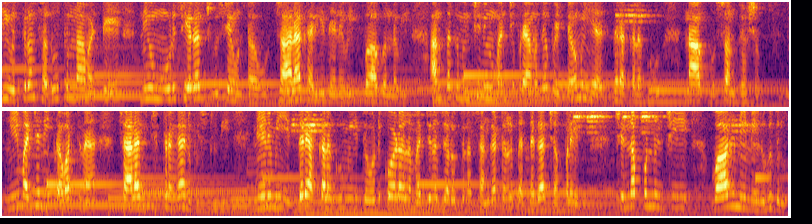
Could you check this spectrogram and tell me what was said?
ఈ ఉత్తరం చదువుతున్నావంటే నీవు మూడు చీరలు చూసే ఉంటావు. చాలా ఖరీదైనవి బాగున్నవి. అంతకు మించి నీవు మంచి ప్రేమతో పెట్టావు మీ ఇద్దరక్కలకు. నాకు సంతోషం. ఈ మధ్య నీ ప్రవర్తన చాలా విచిత్రంగా అనిపిస్తుంది. నేను మీ ఇద్దరి అక్కలకు మీ తోటికోడల మధ్యన జరుగుతున్న సంఘటనలు పెద్దగా చెప్పలేదు. చిన్నప్పటి నుంచి వారు నిన్ను ఎరుగుదురు.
